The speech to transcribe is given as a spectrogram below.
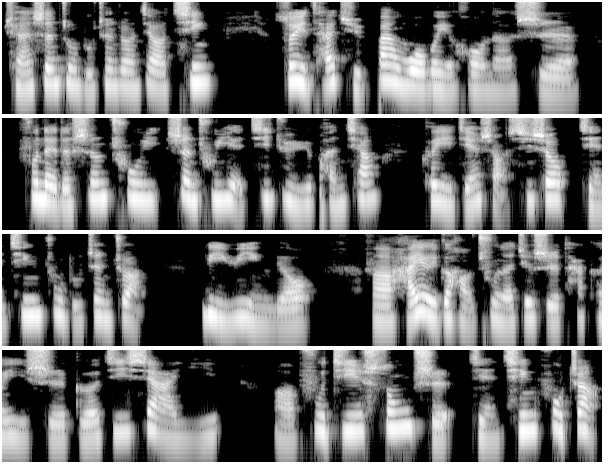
全身中毒症状较轻，所以采取半卧位后呢，使腹内的渗出渗出液积聚于盆腔，可以减少吸收，减轻中毒症状，利于引流。呃，还有一个好处呢，就是它可以使膈肌下移，啊，腹肌松弛，减轻腹胀，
